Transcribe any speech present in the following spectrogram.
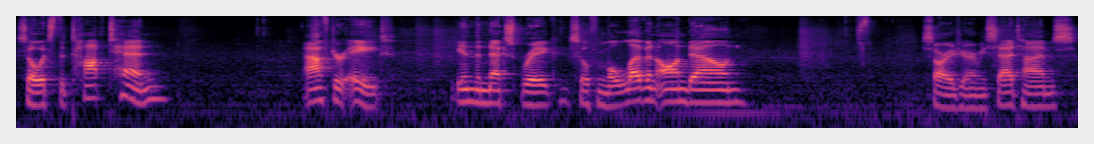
So it's the top 10 after eight in the next break. So from 11 on down. Sorry, Jeremy. Sad times.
